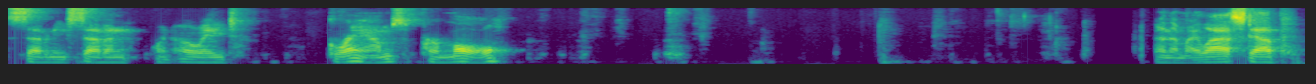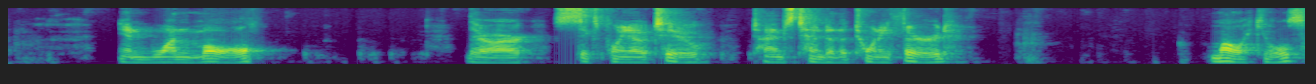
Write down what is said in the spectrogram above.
77.08 grams per mole. And then my last step in one mole, there are 6.02 times 10 to the 23rd molecules.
